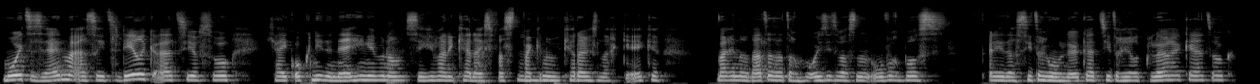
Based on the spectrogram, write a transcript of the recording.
mooi te zijn, maar als er iets lelijk uitziet of zo, ga ik ook niet de neiging hebben om te zeggen van ik ga dat eens vastpakken Mhm. of ik ga daar eens naar kijken. Maar inderdaad, als dat er mooi ziet, was een overbos... Allee, dat ziet er gewoon leuk uit, het ziet er heel kleurrijk uit ook.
